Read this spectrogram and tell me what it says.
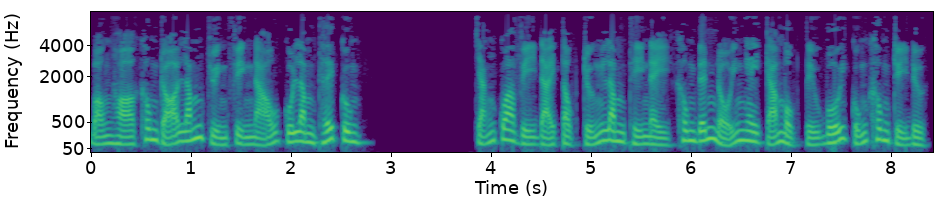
Bọn họ không rõ lắm chuyện phiền não của Lâm Thế Cung. Chẳng qua vị đại tộc trưởng Lâm Thị này không đến nỗi ngay cả một tiểu bối cũng không trị được,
